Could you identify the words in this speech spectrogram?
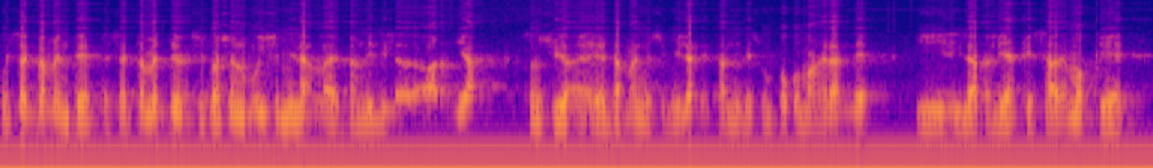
Exactamente, exactamente una situación muy similar la de Tandil y la de la Barría. Son ciudades de tamaño similares, Tandil es un poco más grande y la realidad es que sabemos que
